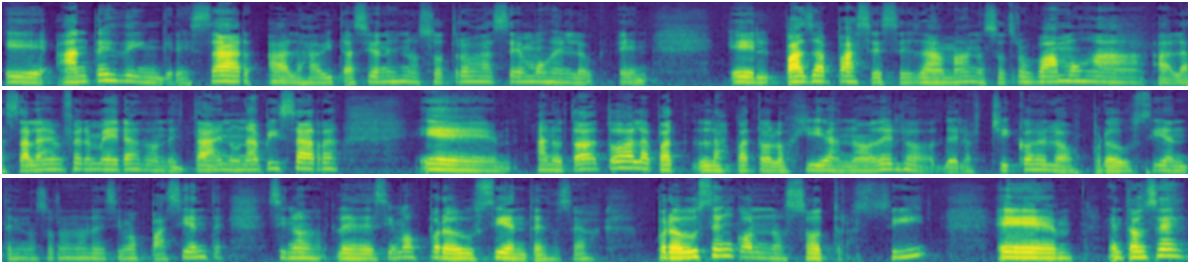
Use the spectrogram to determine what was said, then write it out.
eh, antes de ingresar a las habitaciones, nosotros hacemos en, lo, en el paya pase se llama, nosotros vamos a, la sala de enfermeras donde está en una pizarra eh, anotada todas las patologías ¿no? de, de los chicos, de los producientes, nosotros no les decimos pacientes, sino les decimos producientes, o sea, producen con nosotros, ¿sí? Eh, entonces,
